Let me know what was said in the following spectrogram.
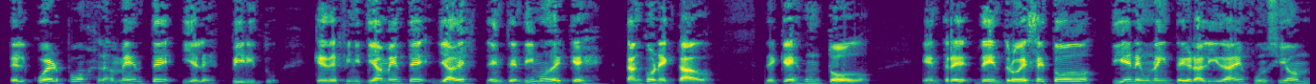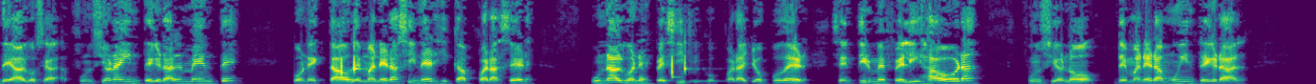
el cuerpo, la mente y el espíritu, que definitivamente ya entendimos de que están conectados, de que es un todo entre, dentro de ese todo tiene una integralidad en función de algo, o sea, funciona integralmente conectados de manera sinérgica para hacer un algo en específico. Para yo poder sentirme feliz ahora, funcionó de manera muy integral.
